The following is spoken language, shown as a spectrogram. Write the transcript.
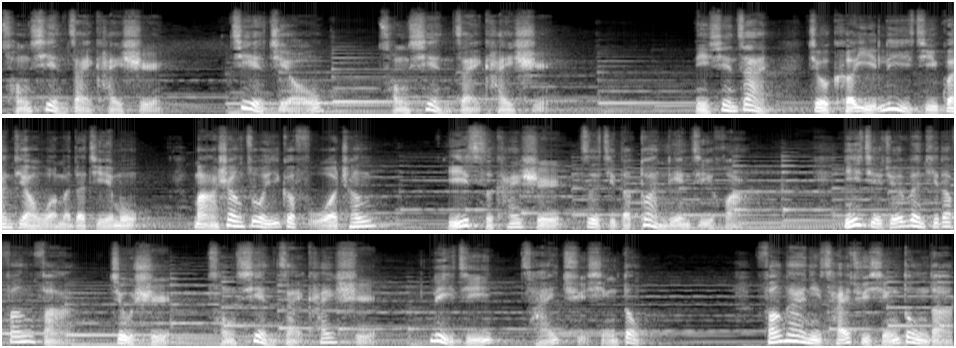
从现在开始；戒酒，从现在开始。你现在就可以立即关掉我们的节目，马上做一个俯卧撑，以此开始自己的锻炼计划。你解决问题的方法就是从现在开始，立即采取行动。妨碍你采取行动的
